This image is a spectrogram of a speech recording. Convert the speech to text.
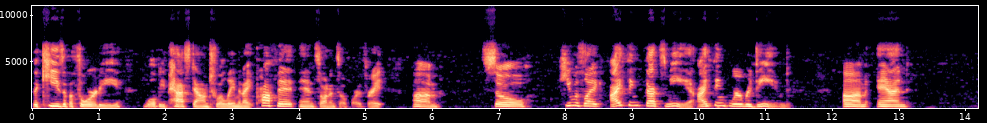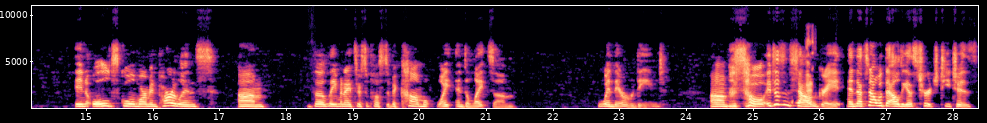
the keys of authority will be passed down to a Lamanite prophet and so on and so forth, right? Um, so he was like, I think that's me. I think we're redeemed. Um, and in old school Mormon parlance, um, the Lamanites are supposed to become white and delightsome when they're redeemed. Um, so it doesn't sound great, and that's not what the LDS Church teaches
